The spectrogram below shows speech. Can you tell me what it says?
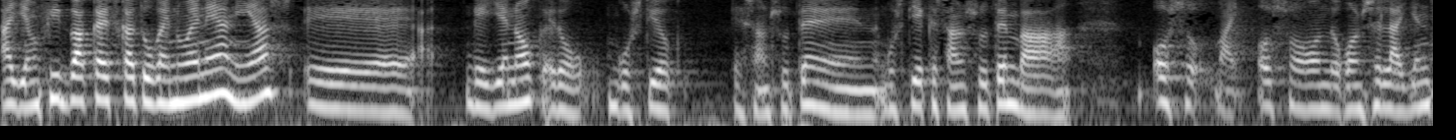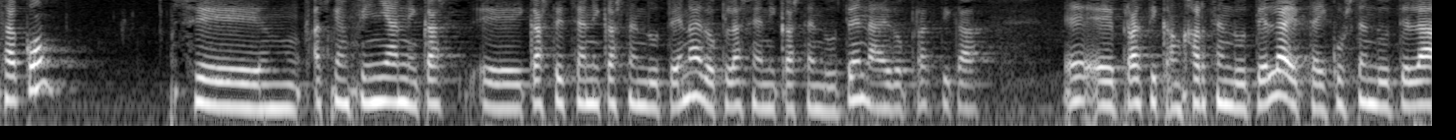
haien feedbacka eskatu genuenean iaz e, gehienok edo guztiok esan zuten guztiek esan zuten ba oso bai oso ondo gonzela haientzako. Ze azken finean ikas, e, ikastetxean ikasten dutena edo klasean ikasten dutena edo praktika e, praktikan jartzen dutela eta ikusten dutela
